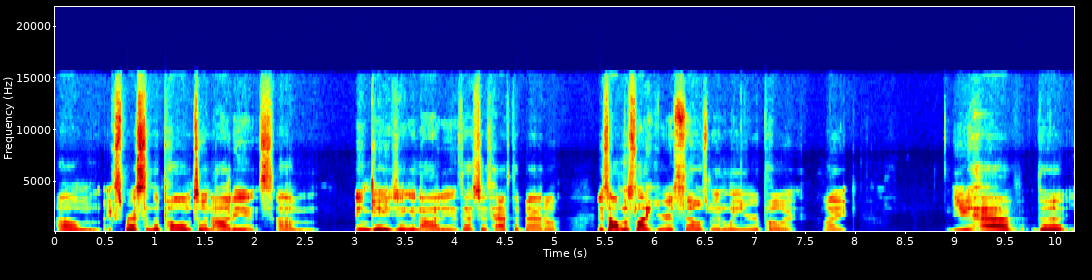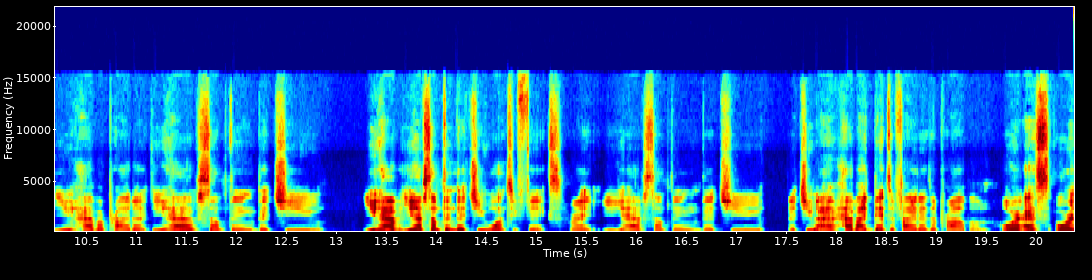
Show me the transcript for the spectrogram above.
um, expressing the poem to an audience um, engaging an audience that's just half the battle. It's almost like you're a salesman when you're a poet. Like you have the you have a product you have something that you you have you have something that you want to fix right? You have something that you that you have identified as a problem or as or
